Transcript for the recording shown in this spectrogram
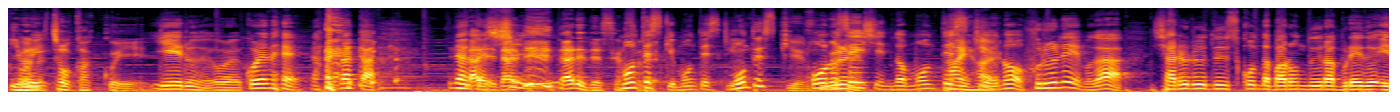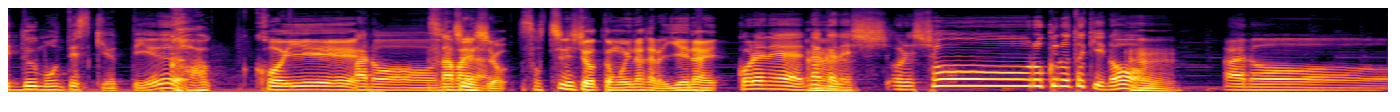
今の超かっこいい。言えるのよ。俺これね なんかなんかし誰ですかモンテスキュューモンテスキュー。モンテスキュー法の精神のモンテスキューのフルネーム。がシャルル・ドゥ・スコンダ・バロン・ドゥ・ラ・ブレード・エドゥ・モンテスキューっていうかっこいい。あの名前なの。っちにしよう。そっちにしようって思いながら言えない。これねなんかね、うん。し俺小6の時の、うん。あのー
